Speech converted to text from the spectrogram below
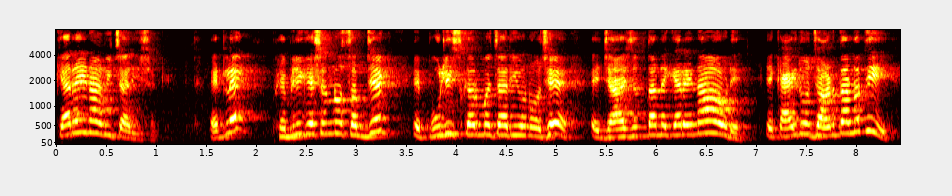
ક્યારેય ના વિચારી શકે. એટલે ફેબ્રિકેશનનો સબ્જેક્ટ એ પોલીસ કર્મચારીઓનો છે. એ જાહેર જનતાને ક્યારેય ના આવડે. એ કાયદો જાણતા નથી.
